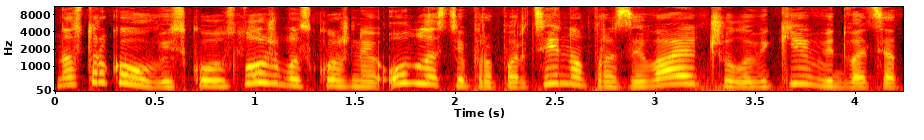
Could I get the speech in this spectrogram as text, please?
На строкову військову службу з кожної області пропорційно призивають чоловіків від 20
